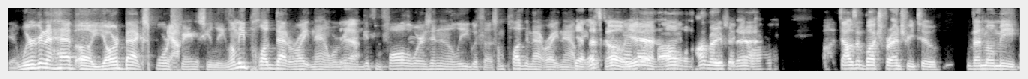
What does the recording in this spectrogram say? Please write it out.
Yeah, we're gonna have a yard back sports yeah. fantasy league. Let me plug that right now. We're gonna yeah. get some followers in, in the league with us. I'm plugging that right now. Yeah, baby. let's go. Yeah, oh, I'm ready for that. A thousand bucks for entry too. Venmo me.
